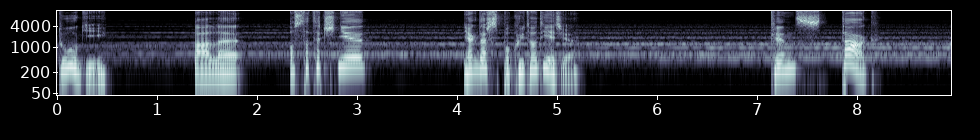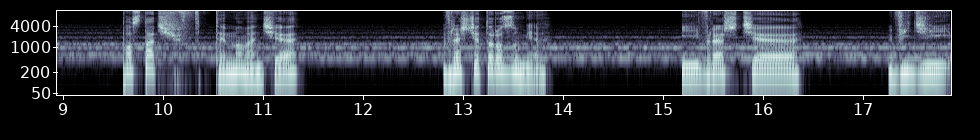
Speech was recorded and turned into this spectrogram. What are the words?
długi, ale ostatecznie jak dasz spokój, to odjedzie. Więc tak, postać w tym momencie wreszcie to rozumie. I wreszcie widzi,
